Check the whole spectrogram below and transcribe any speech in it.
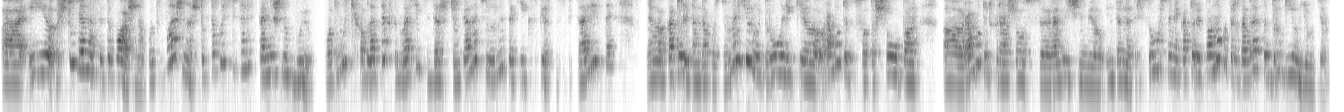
а, и что для нас это важно? Вот важно, чтобы такой специалист, конечно, был. Вот в узких областях, согласитесь, даже в чемпионате нужны такие эксперты, специалисты, Э, которые там, допустим, монтируют ролики, работают с фотошопом, а, работают хорошо с различными интернет-ресурсами, которые помогут разобраться другим людям.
